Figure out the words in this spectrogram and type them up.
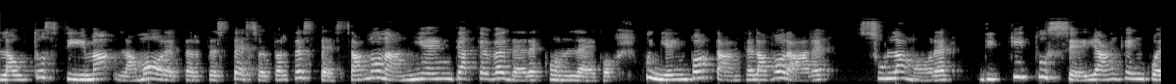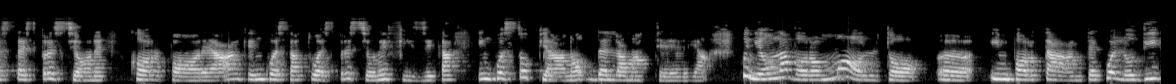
L'autostima, l'amore per te stesso e per te stessa non ha niente a che vedere con l'ego, quindi è importante lavorare sull'amore di chi tu sei anche in questa espressione corporea, anche in questa tua espressione fisica, in questo piano della materia. Quindi è un lavoro molto eh, importante, quello di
